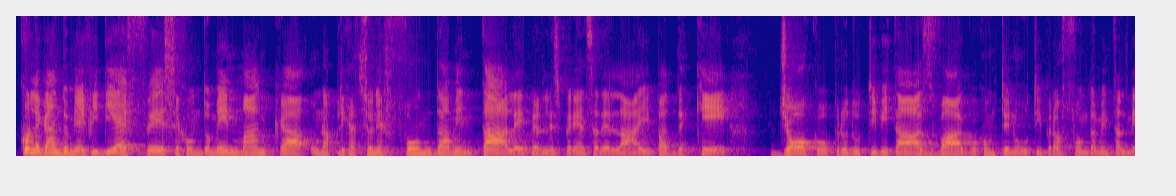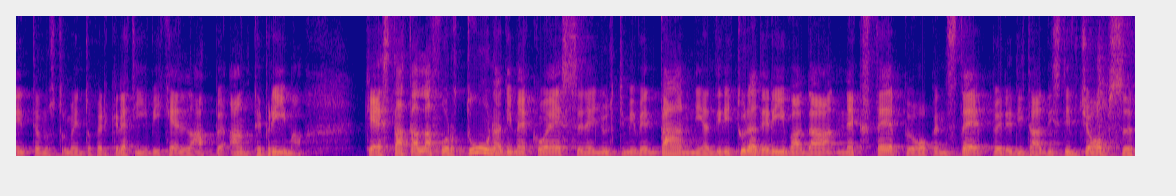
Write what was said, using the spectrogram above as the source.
Collegandomi ai PDF, secondo me manca un'applicazione fondamentale per l'esperienza dell'iPad che gioco, produttività, svago, contenuti, però fondamentalmente è uno strumento per creativi che è l'app Anteprima, che è stata la fortuna di macOS negli ultimi vent'anni, addirittura deriva da Next Step, OpenStep, eredità di Steve Jobs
